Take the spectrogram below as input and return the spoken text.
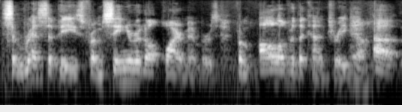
some recipes from senior adult choir members from all over the country, Yeah. uh,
